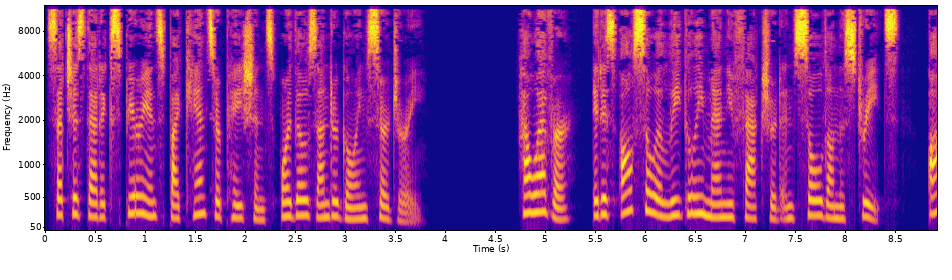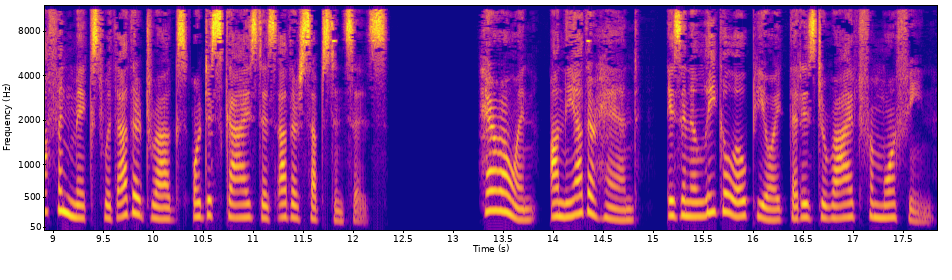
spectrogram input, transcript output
such as that experienced by cancer patients or those undergoing surgery. However, it is also illegally manufactured and sold on the streets, often mixed with other drugs or disguised as other substances. Heroin, on the other hand, is an illegal opioid that is derived from morphine.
